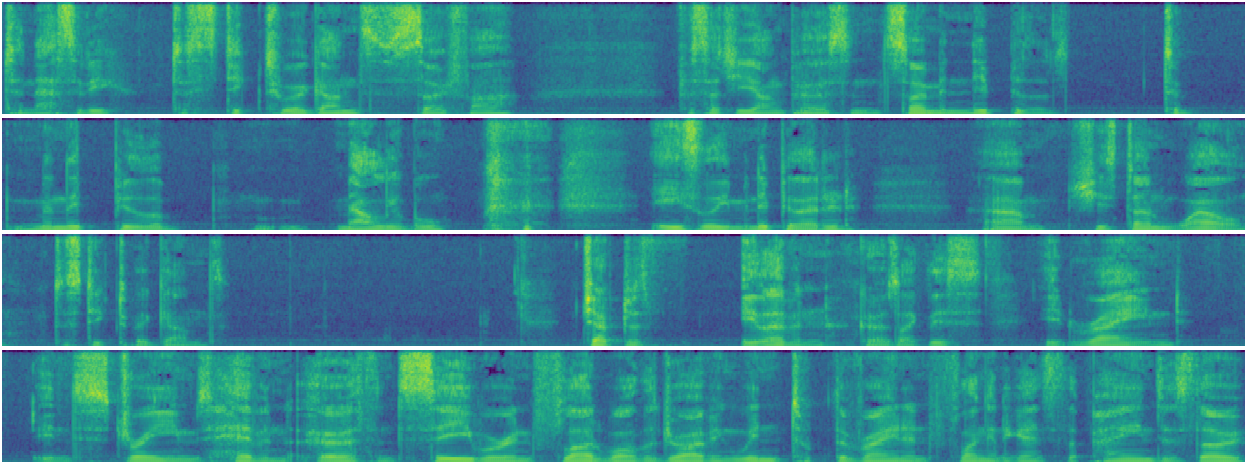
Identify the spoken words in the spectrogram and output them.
tenacity to stick to her guns so far. For such a young person, so manipulative, to manipulable, malleable, easily manipulated. Um, she's done well to stick to her guns. Chapter 11 goes like this It rained in streams, heaven, earth, and sea were in flood, while the driving wind took the rain and flung it against the panes as though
